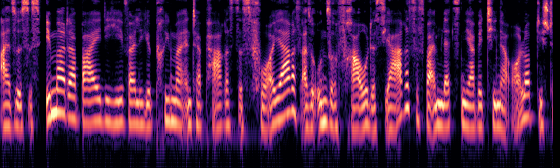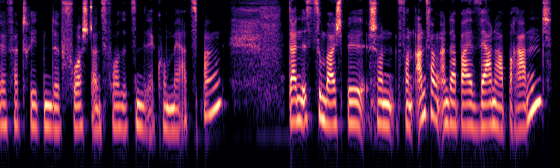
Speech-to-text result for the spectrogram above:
Also es ist immer dabei die jeweilige Prima Inter Pares des Vorjahres, also unsere Frau des Jahres. Das war im letzten Jahr Bettina Orlob, die stellvertretende Vorstandsvorsitzende der Commerzbank. Dann ist zum Beispiel schon von Anfang an dabei Werner Brandt,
